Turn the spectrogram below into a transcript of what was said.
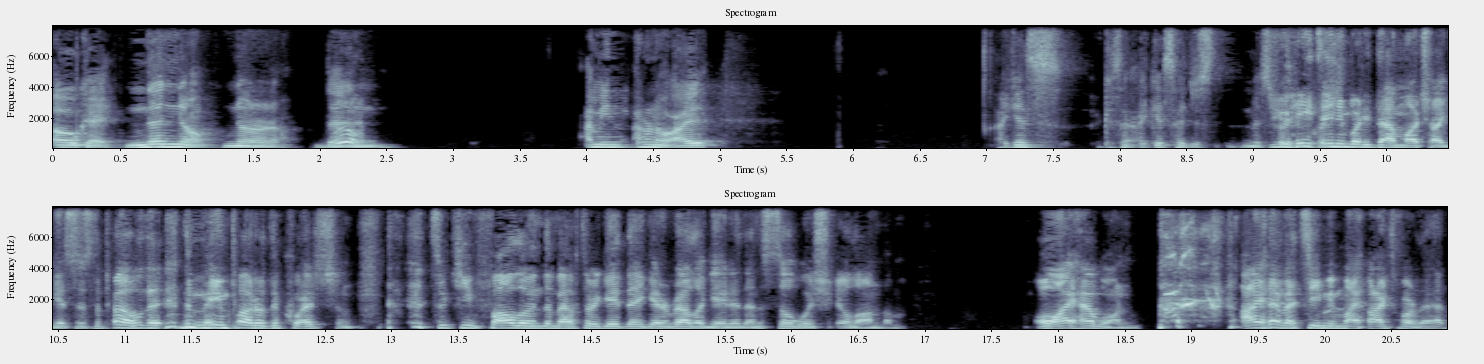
Okay, then no, no, no, no. Then, Really? I mean, I don't know. I, I guess because I, I guess I just misread. You hate anybody that much, I guess, is the, probably the, the main part of the question. to keep following them after they get relegated and still wish ill on them. Oh, I have one. I have a team in my heart for that.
